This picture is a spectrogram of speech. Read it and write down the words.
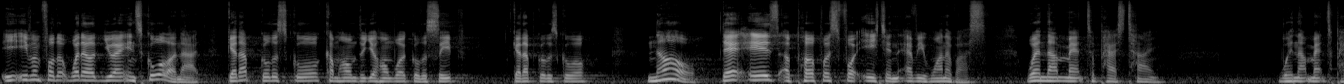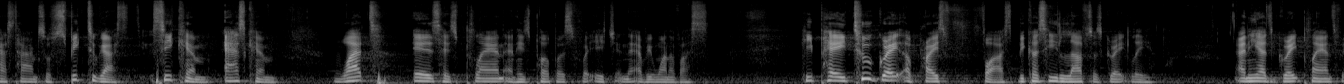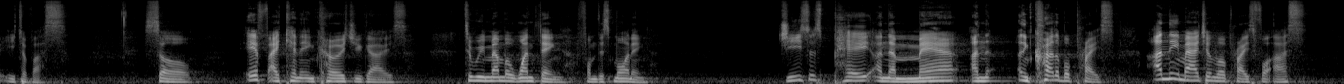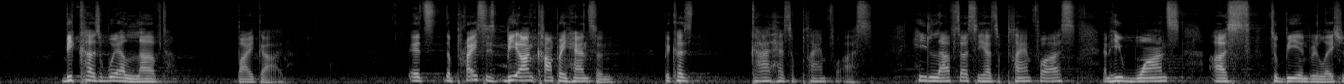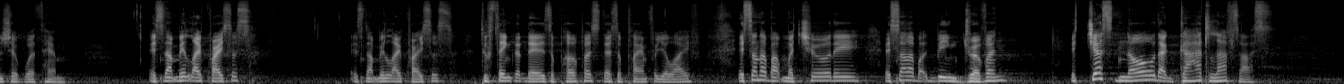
even for the, whether you are in school or not. Get up, go to school, come home, do your homework, go to sleep. Get up, go to school. No, there is a purpose for each and every one of us. We're not meant to pass time. We're not meant to pass time. So speak to God, seek Him, ask Him, what is His plan and His purpose for each and every one of us? He paid too great a price for us because He loves us greatly. And He has great plans for each of us. So, if I can encourage you guys to remember one thing from this morning Jesus paid an, amer- an incredible price, unimaginable price for us because we are loved by God. It's, the price is beyond comprehension because God has a plan for us. He loves us, He has a plan for us, and He wants us to be in relationship with Him. It's not midlife crisis. It's not midlife crisis to think that there is a purpose, there's a plan for your life. It's not about maturity, it's not about being driven. It's just know that God loves us.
